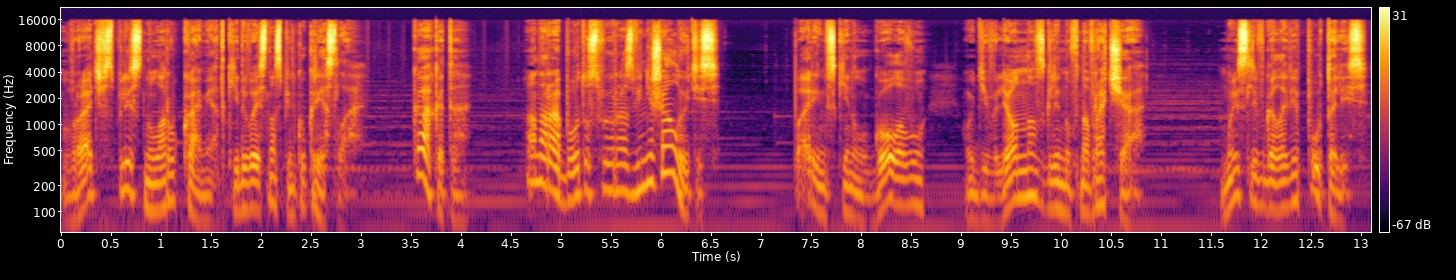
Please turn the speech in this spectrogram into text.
Врач всплеснула руками, откидываясь на спинку кресла. Как это? А на работу свою разве не жалуетесь? Парень вскинул голову удивленно взглянув на врача. Мысли в голове путались,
